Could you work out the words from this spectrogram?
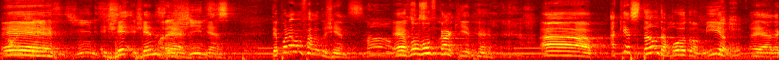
É, Gênesis, Gênesis. Gê- Gênesis, é é, Gênesis. é. Depois nós vamos falar do Gênesis. Não, é, deixa vamos, vamos ficar aqui. né? A, a questão da mordomia, é,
